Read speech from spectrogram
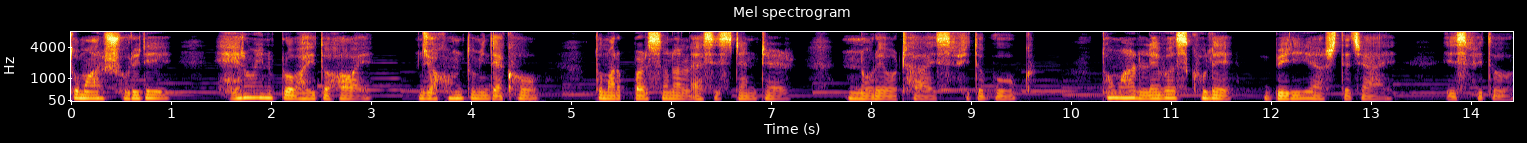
তোমার শরীরে হেরোইন প্রবাহিত হয় যখন তুমি দেখো তোমার পার্সোনাল অ্যাসিস্ট্যান্টের নড়ে ওঠা স্ফীত বুক। তোমার লেবাস খুলে বেরিয়ে আসতে চায় স্ফীত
